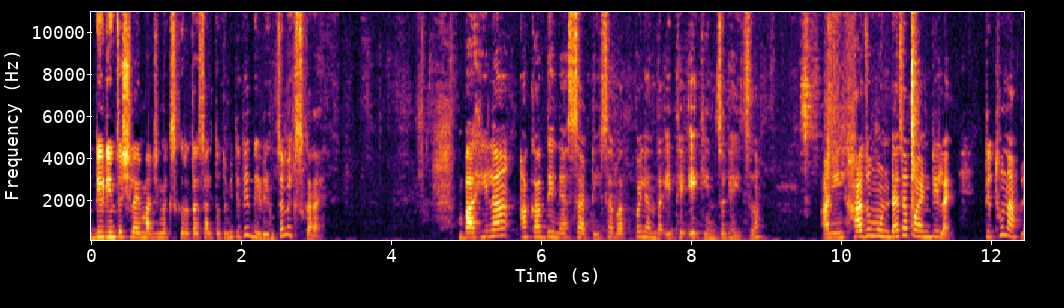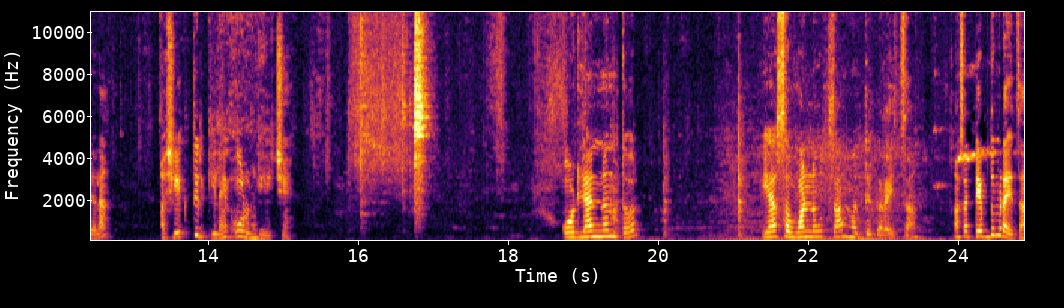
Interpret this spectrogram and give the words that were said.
दीड इंच शिलाई मार्जिन मिक्स करत असाल तर तुम्ही तिथे दीड इंच मिक्स करा. बाहीला आकार देण्यासाठी सर्वात पहिल्यांदा इथे एक इंच घ्यायचं. आणि हा जो मुंड्याचा पॉईंट दिलाय तिथून आपल्याला अशी एक तिरकी लाईन ओढून घ्यायची आहे. ओढल्यानंतर या सव्वाण्णवचा मध्य करायचा. असा टेप दुमडायचा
